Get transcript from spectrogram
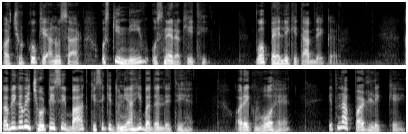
और छुटकू के अनुसार उसकी नींव उसने रखी थी। वो पहली किताब देकर। कभी कभी छोटी सी बात किसी की दुनिया ही बदल देती है। और एक वो है, इतना पढ़ लिख के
